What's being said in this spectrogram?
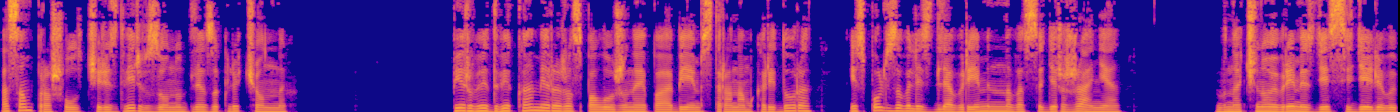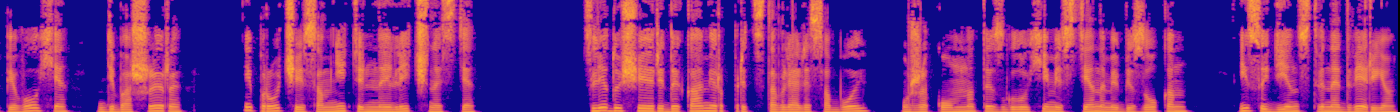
а сам прошел через дверь в зону для заключенных. Первые две камеры, расположенные по обеим сторонам коридора, использовались для временного содержания. В ночное время здесь сидели выпивохи, дебоширы и прочие сомнительные личности. Следующие ряды камер представляли собой уже комнаты с глухими стенами без окон и с единственной дверью.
